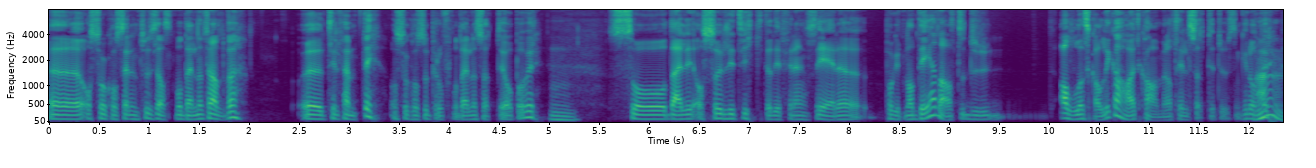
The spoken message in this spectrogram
Uh, og så koster entusiastmodellene 30 uh, til 50, og så koster proffmodellene 70 oppover. Mm. Så det er også litt viktig å differensiere på grunn av det, da. At du alle skal ikke ha et kamera til 70 000 kroner. Nei,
